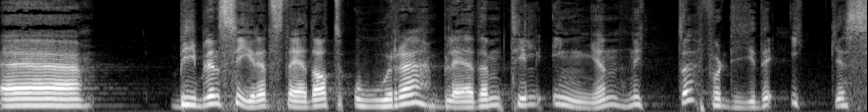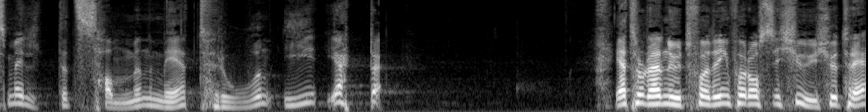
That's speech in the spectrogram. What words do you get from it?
Eh, Bibelen sier et sted at ordet ble dem til ingen nytte fordi det ikke smeltet sammen med troen i hjertet. Jeg tror det er en utfordring for oss i 2023.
